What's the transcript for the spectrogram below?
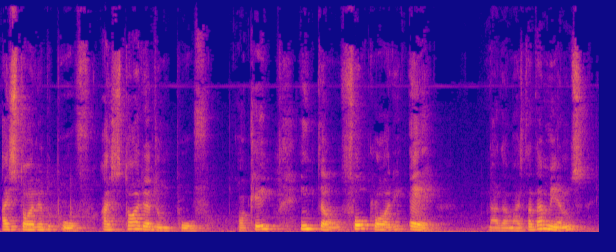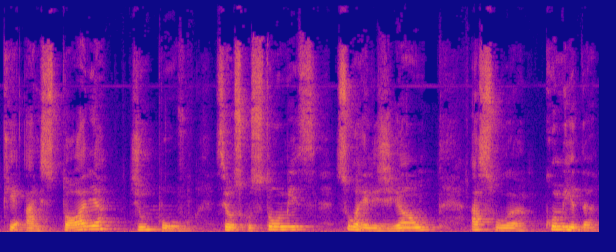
a história do povo, a história de um povo, ok? Então, folclore é nada mais, nada menos que a história de um povo, seus costumes, sua religião, a sua comida,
